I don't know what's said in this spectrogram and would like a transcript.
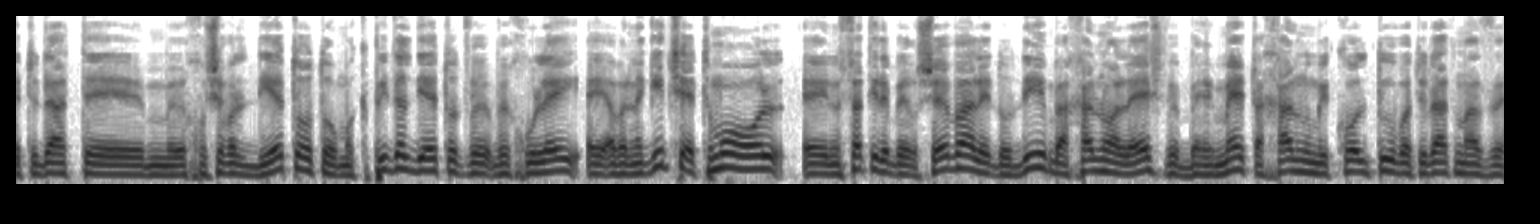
את יודעת, אה, חושב על דיאטות או מקפיד על דיאטות ו- וכולי, אה, אבל נגיד שאתמול נסעתי לבאר שבע לדודים ואכלנו על האש, ובאמת אכלנו מכל טוב, את יודעת מה זה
